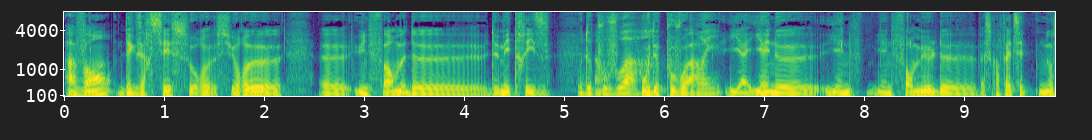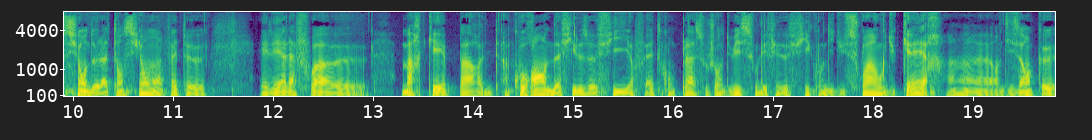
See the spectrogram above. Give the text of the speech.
avant d'exercer sur, sur eux euh, une forme de, de, maîtrise. Ou de pouvoir. Ou de pouvoir. Il, y a, il, y a une, il, y a une, il y a une formule de... Parce qu'en fait, cette notion de l'attention, en fait, euh, elle est à la fois marquée par un courant de la philosophie, en fait, qu'on place aujourd'hui sous les philosophies qu'on dit du soin ou du care, hein, en disant qu'il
